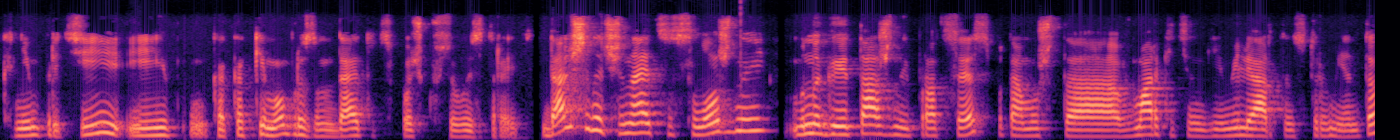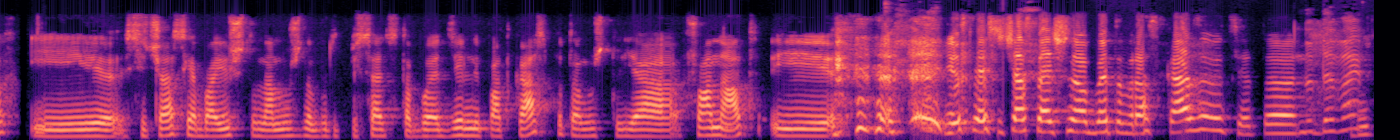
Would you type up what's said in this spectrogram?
к ним прийти, и как, каким образом да, эту цепочку все выстроить. Дальше начинается сложный многоэтажный процесс, потому что в маркетинге миллиард инструментов, и сейчас я боюсь, что нам нужно будет писать с тобой отдельный подкаст, потому что я фанат, и если я сейчас начну об этом рассказывать, это... Ну давай,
